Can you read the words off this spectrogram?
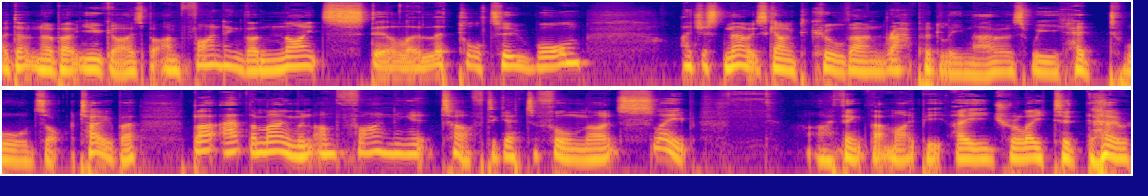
I don't know about you guys, but I'm finding the nights still a little too warm. I just know it's going to cool down rapidly now as we head towards October, but at the moment I'm finding it tough to get a full night's sleep. I think that might be age related, though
